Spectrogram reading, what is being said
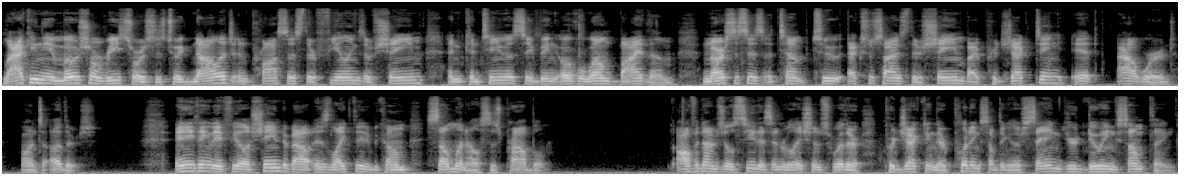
Lacking the emotional resources to acknowledge and process their feelings of shame and continuously being overwhelmed by them, narcissists attempt to exercise their shame by projecting it outward onto others. Anything they feel ashamed about is likely to become someone else's problem. Oftentimes, you'll see this in relationships where they're projecting, they're putting something, they're saying you're doing something.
